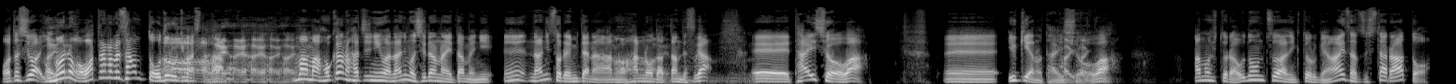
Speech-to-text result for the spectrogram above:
私は今のが渡辺さんと驚きましたが。まあまあ他の8人は何も知らないために、えー何それみたいなあの反応だったんですが、えー大将は、えー、ゆきやの大将はあの人らうどんツアーに来とるけん挨拶したらと。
